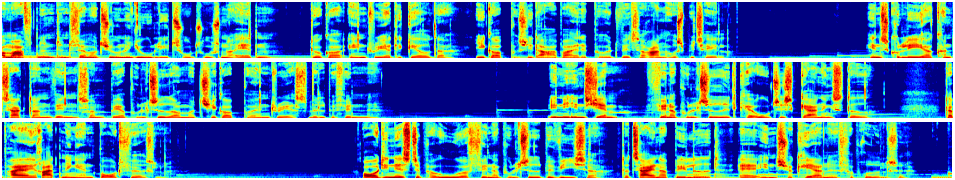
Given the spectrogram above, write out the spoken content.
Om aftenen den 25. juli 2018 dukker Andrea de Gelder ikke op på sit arbejde på et veteranhospital. Hendes kolleger kontakter en ven, som beder politiet om at tjekke op på Andreas velbefindende. Inde i hendes hjem finder politiet et kaotisk gerningssted, der peger i retning af en bortførsel. Over de næste par uger finder politiet beviser, der tegner billedet af en chokerende forbrydelse –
